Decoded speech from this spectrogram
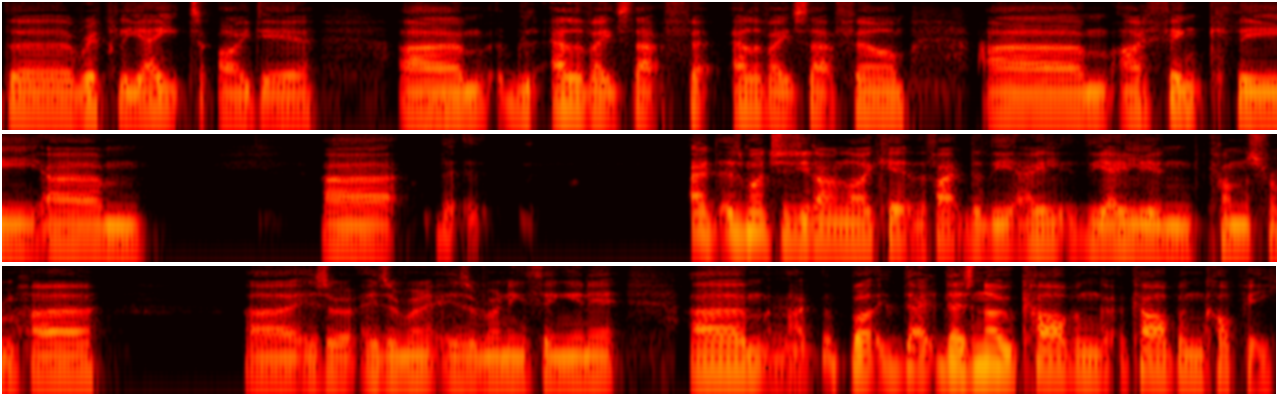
the Ripley Eight idea um, elevates that elevates that film. Um, I think the, um, uh, the, as much as you don't like it, the fact that the the alien comes from her uh, is a is a run, is a running thing in it. Um, I, but th- there's no carbon carbon copy.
